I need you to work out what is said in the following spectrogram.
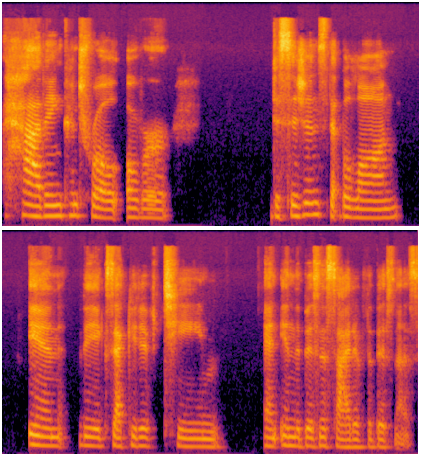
having control over decisions that belong in the executive team and in the business side of the business.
